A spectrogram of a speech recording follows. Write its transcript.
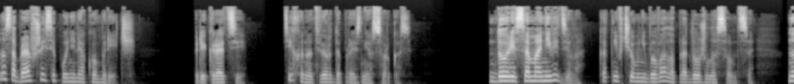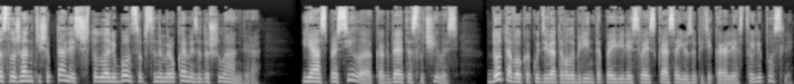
но собравшиеся поняли, о ком речь. «Прекрати», — тихо, но твердо произнес Соргас. Дори сама не видела, как ни в чем не бывало, продолжила солнце. Но служанки шептались, что Лалибон собственными руками задушила Анвера. Я спросила, когда это случилось, до того, как у девятого лабиринта появились войска Союза Пяти Королевств или после.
